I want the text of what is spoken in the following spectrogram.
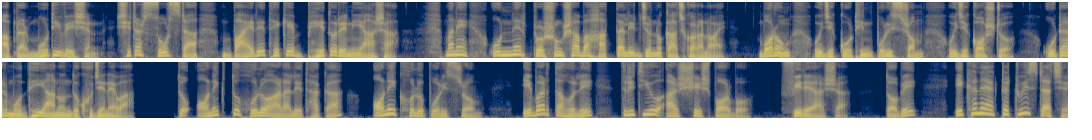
আপনার মোটিভেশন সেটার সোর্সটা বাইরে থেকে ভেতরে নিয়ে আসা। মানে অন্যের প্রশংসা বা হাততালির জন্য কাজ করা নয়, বরং ওই যে কঠিন পরিশ্রম, ওই যে কষ্ট, ওটার মধ্যেই আনন্দ খুঁজে নেওয়া। তো অনেক তো হলো আড়ালে থাকা, অনেক হলো পরিশ্রম। এবার তাহলে তৃতীয় আর শেষ পর্ব, ফিরে আসা। তবে এখানে একটা টুইস্ট আছে।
